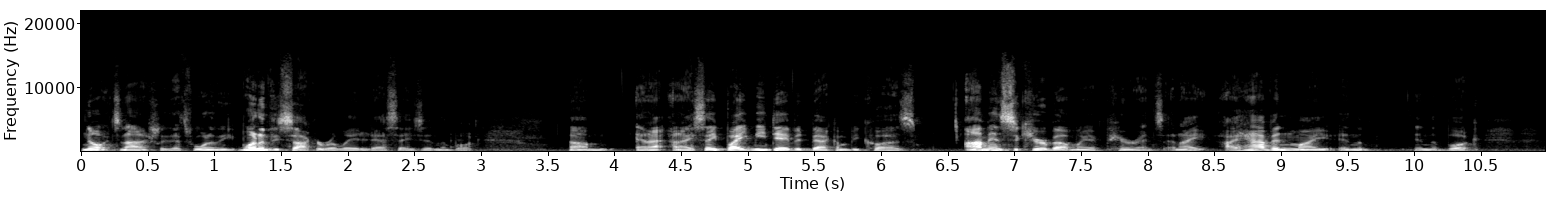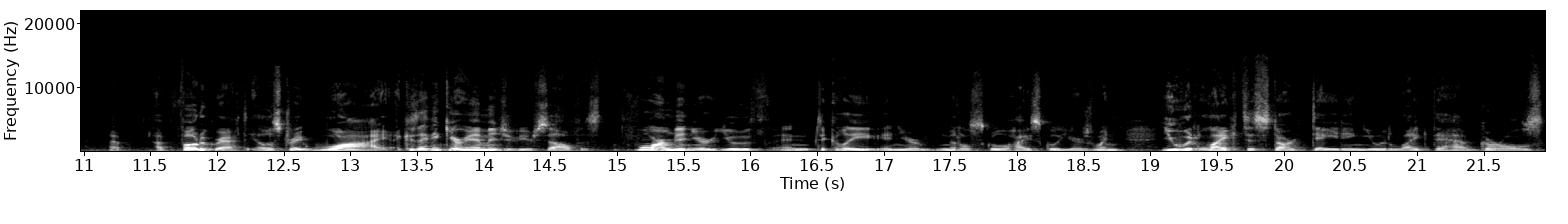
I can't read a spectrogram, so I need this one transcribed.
No, it's not actually. That's one of the one of the soccer related essays in the book. Um, and, I, and I say "Bite Me, David Beckham" because I'm insecure about my appearance, and I, I have in my in the in the book a, a photograph to illustrate why. Because I think your image of yourself is formed in your youth, and particularly in your middle school, high school years, when you would like to start dating, you would like to have girls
